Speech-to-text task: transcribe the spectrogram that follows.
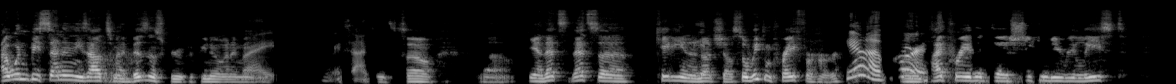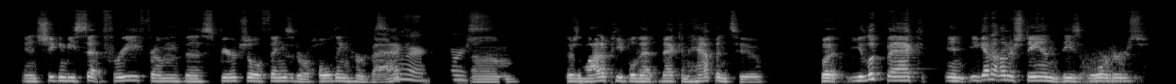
i wouldn't be sending these out to my business group if you know what i mean Right. Exactly. so uh, yeah that's that's uh, katy in a nutshell so we can pray for her Yeah, of um, course. I pray that uh, she can be released and she can be set free from the spiritual things that are holding her back. Sure. Of course. Um, there's a lot of people that that can happen to, but you look back and you got to understand these orders,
